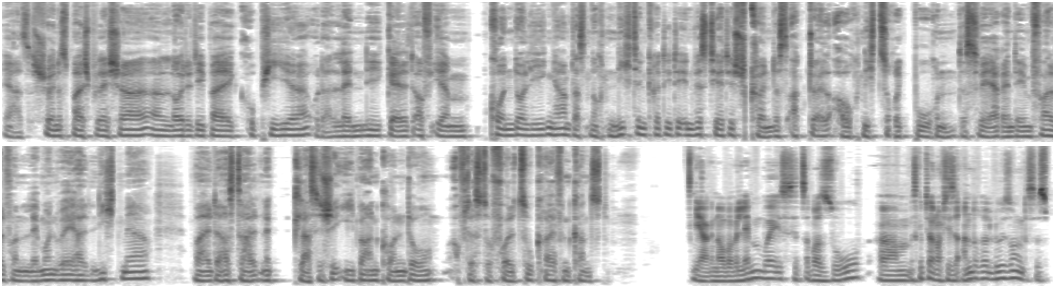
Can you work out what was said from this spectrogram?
Ja, also schönes Beispiel ist ja äh, Leute, die bei Gruppier oder Lendi Geld auf ihrem Konto liegen haben, das noch nicht in Kredite investiert ist, können das aktuell auch nicht zurückbuchen. Das wäre in dem Fall von Lemonway halt nicht mehr weil da hast du halt eine klassische IBAN-Konto, auf das du voll zugreifen kannst. Ja, genau. Bei Lemonway ist es jetzt aber so, ähm, es gibt ja noch diese andere Lösung, das ist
